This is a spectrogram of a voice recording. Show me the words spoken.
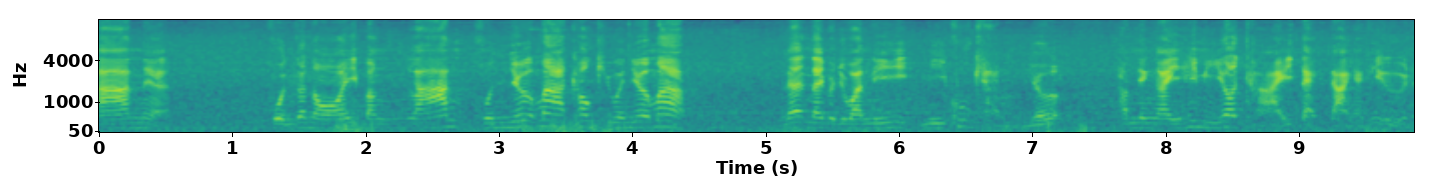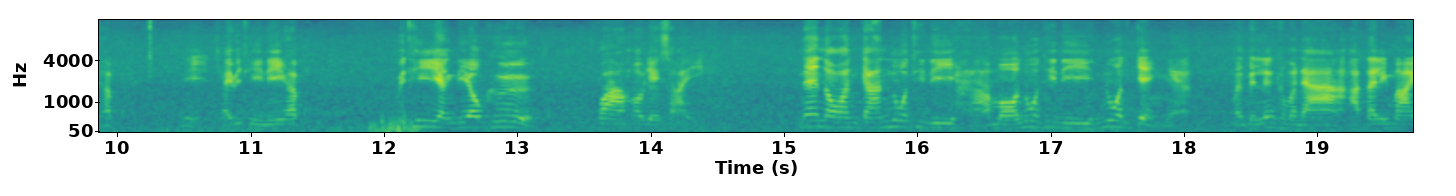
ร้านเนี่ย คนก็น้อยบางร้านคนเยอะมากเข้าคิวกันเยอะมาก และในปัจจุบันนี้มีคู่แข่งเยอะทำยังไงให้มียอดขายแตกต่างอย่างที่อื่นครับนี่ใช้วิธีนี้ครับ วิธีอย่างเดียวคือ ความเอาใจใส่ แน่นอนการนวดที่ดี หาหมอนวดที่ดี นวดเก่งเนี่ยมันเป็นเรื่องธรรมดาอัตริมัย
